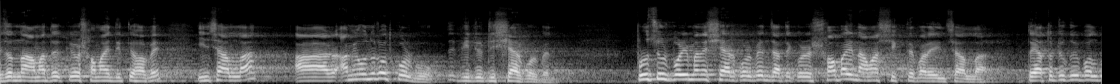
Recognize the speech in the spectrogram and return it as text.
এজন্য আমাদেরকেও সময় দিতে হবে ইনশাল্লাহ আর আমি অনুরোধ করব ভিডিওটি শেয়ার করবেন। প্রচুর পরিমাণে শেয়ার করবেন যাতে করে সবাই নামাজ শিখতে পারে ইনশাল্লাহ তো এতটুকুই বলব।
